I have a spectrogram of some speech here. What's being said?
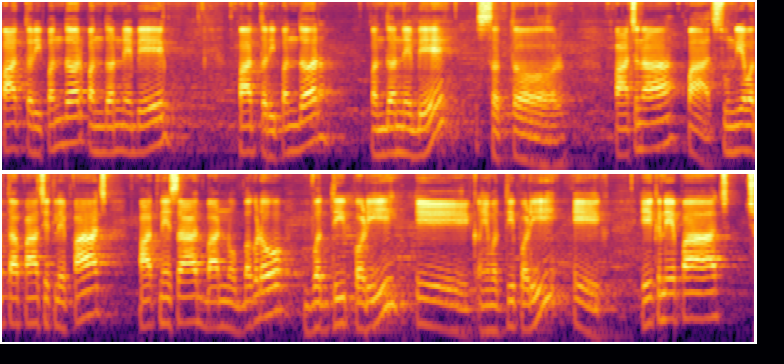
પાંચ તરી પંદર, પંદરને બે. પાંચ તરી પંદર, પંદરને બે, સત્તર. પાંચના પાંચ. શૂન્ય વત્તા પાંચ એટલે પાંચ. પાંચને સાત. બારનો બગડો વધી પડી એક. અહીંયા વધી પડી એક. એકને પાંચ, છ.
